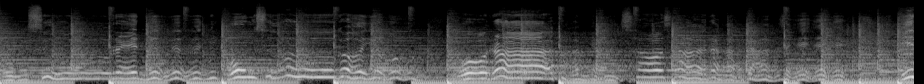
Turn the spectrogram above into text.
공수래는 공수거요. 돌아가면서 살아가세 이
